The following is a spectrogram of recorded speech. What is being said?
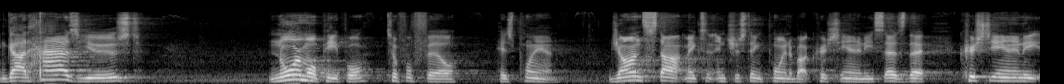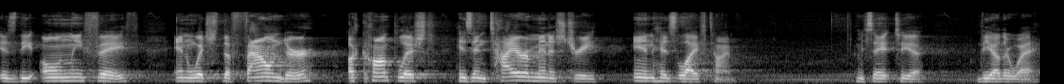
and God has used normal people to fulfill his plan. John Stott makes an interesting point about Christianity. He says that Christianity is the only faith in which the founder accomplished his entire ministry in his lifetime. Let me say it to you the other way.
